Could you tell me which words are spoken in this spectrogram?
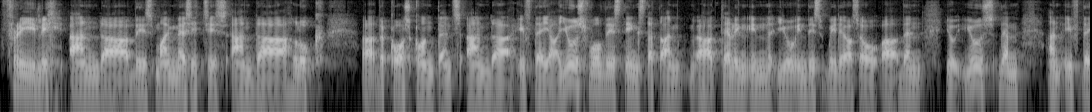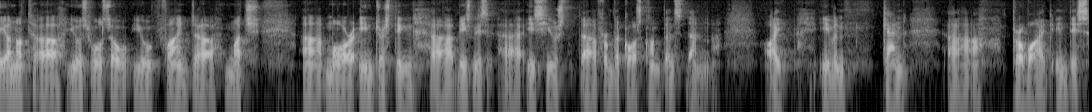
freely and uh, these my messages and uh, look uh, the course contents and uh, if they are useful these things that I'm uh, telling in you in this video so uh, then you use them and if they are not uh, useful so you find much more interesting business issues from the course contents than I even can provide in this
